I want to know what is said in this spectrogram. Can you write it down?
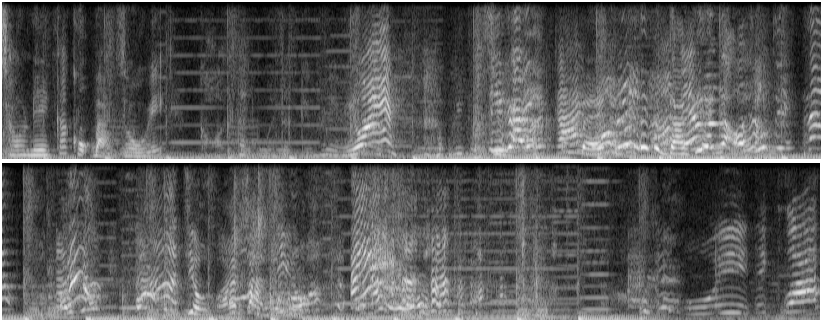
Cho nên các cụ bảo rồi ý, Có thật mới thật cái mình. Loe Chị gái cái Bé. tất cả kia nhỡ lắm. À, chiều em phản chị đúng không Ui, thích quá.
